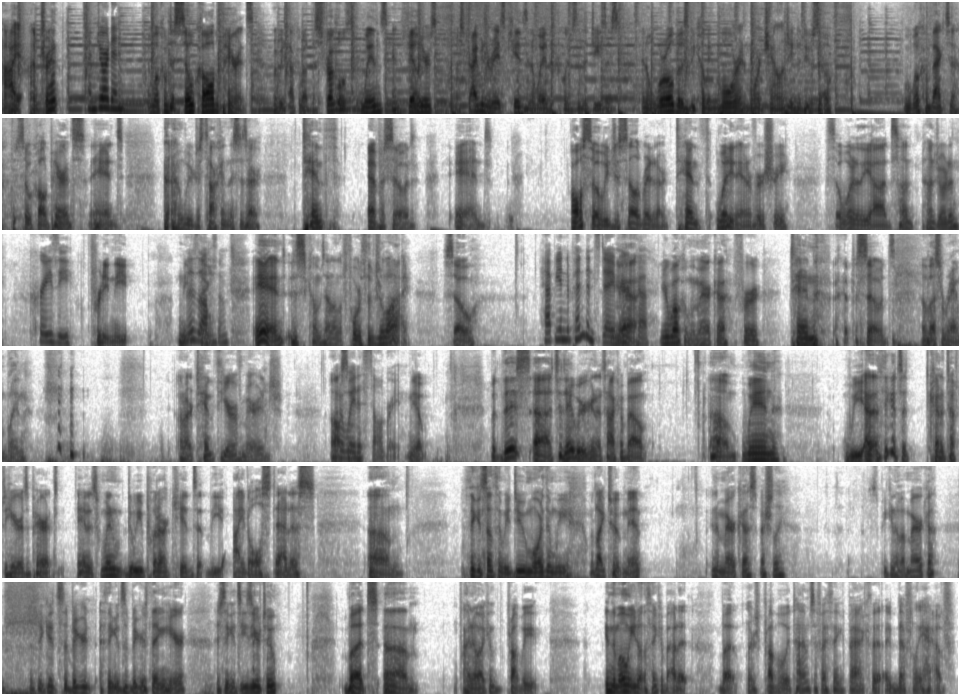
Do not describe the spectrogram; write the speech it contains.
Hi, I'm Trent, I'm Jordyn. and welcome to So Called Parents, where we talk about the struggles, wins, and failures of striving to raise kids in a way that points them to Jesus in a world that is becoming more and more challenging to do so. Well, welcome back to So Called Parents, and we were just talking. This is our 10th episode, and also we just celebrated our 10th wedding anniversary. So, what are the odds, huh, huh Jordyn? Crazy. Pretty neat. neat This is thing. awesome. And this comes out on the 4th of July. So, Happy Independence Day, America. yeah, you're welcome, America, for 10 episodes of us rambling on our 10th year of marriage. What Awesome. a way to celebrate. Yep. But this, uh, today we are going to talk about um, when we, I think it's a kind of tough to hear as a parent, and it's when do we put our kids at the idol status? Um, I think it's something we do more than we would like to admit in America, especially. Speaking of America, I think it's a bigger. I think it's a bigger thing here. I just think it's easier to. But um, I know I can probably, in the moment, you don't think about it, but there's probably times if I think back that I definitely have,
